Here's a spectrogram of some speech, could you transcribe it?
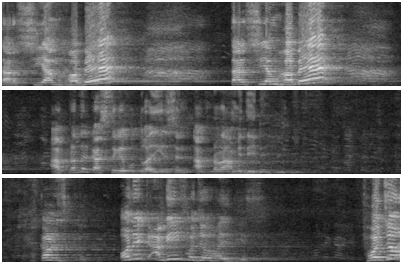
তার সিয়াম হবে? তার সিয়াম হবে? আপনাদের কাছ থেকে বুতুয়া দিয়েছেন, আপনারা আমি দিই। কারণ অনেক আগেই ফজর হয়ে গিয়েছে। ফজর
